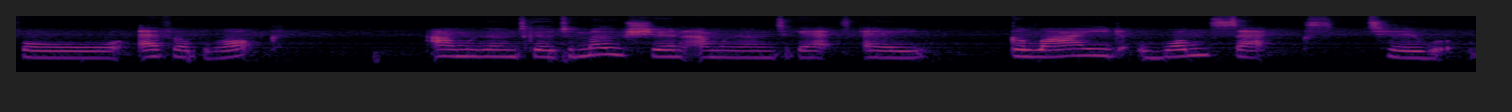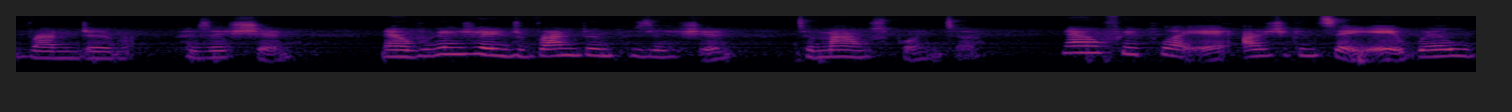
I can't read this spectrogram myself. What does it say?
forever block. And we're going to go to motion and we're going to get a glide one secs to random position. Now we're going to change random position to mouse pointer. Now if we play it, as you can see, it will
